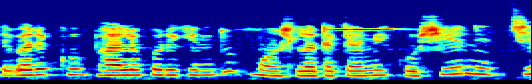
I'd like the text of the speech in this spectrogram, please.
এবারে খুব ভালো করে কিন্তু মশলাটাকে আমি কষিয়ে নিচ্ছি।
